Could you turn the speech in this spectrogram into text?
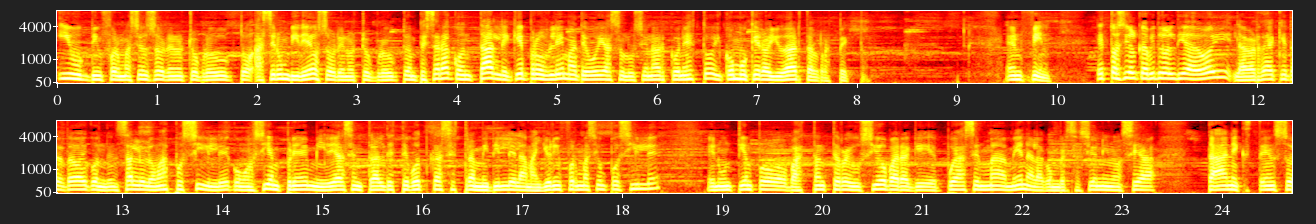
ebook de información sobre nuestro producto, hacer un video sobre nuestro producto, empezar a contarle qué problema te voy a solucionar con esto y cómo quiero ayudarte al respecto. En fin, esto ha sido el capítulo del día de hoy. La verdad es que he tratado de condensarlo lo más posible. Como siempre, mi idea central de este podcast es transmitirle la mayor información posible en un tiempo bastante reducido para que pueda ser más amena la conversación y no sea tan extenso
